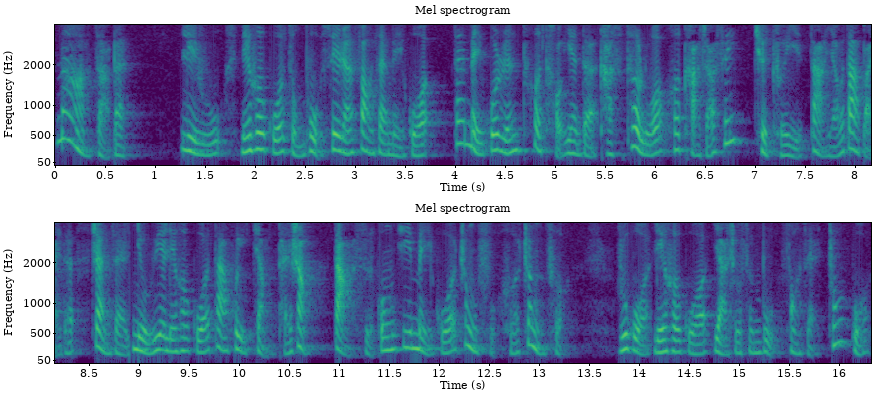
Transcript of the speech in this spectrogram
那咋办？例如，联合国总部虽然放在美国，但美国人特讨厌的卡斯特罗和卡扎菲却可以大摇大摆地站在纽约联合国大会讲台上，大肆攻击美国政府和政策。如果联合国亚洲分部放在中国，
